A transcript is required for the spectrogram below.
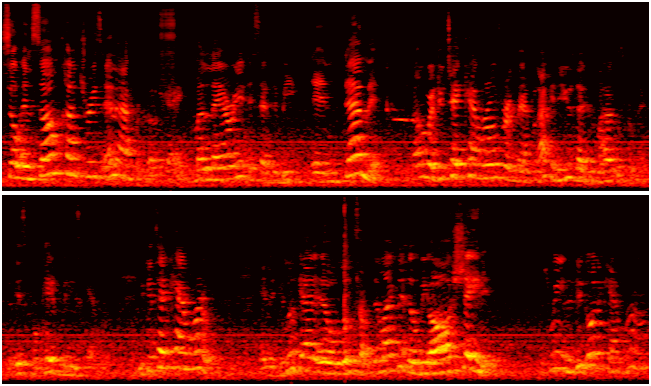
So in some countries in Africa, okay, malaria is said to be endemic. In other words, you take Cameroon, for example, I can use that because my husband's from there, so it's okay for me to use Cameroon. You can take Cameroon, and if you look at it, it'll look something like this. It'll be all shaded, which means if you go to Cameroon,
